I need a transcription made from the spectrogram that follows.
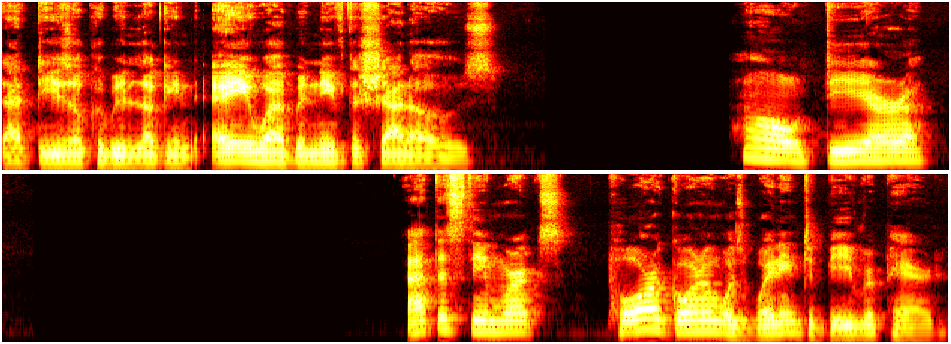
That diesel could be lurking anywhere beneath the shadows. Oh dear. At the steamworks, poor Gordon was waiting to be repaired.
